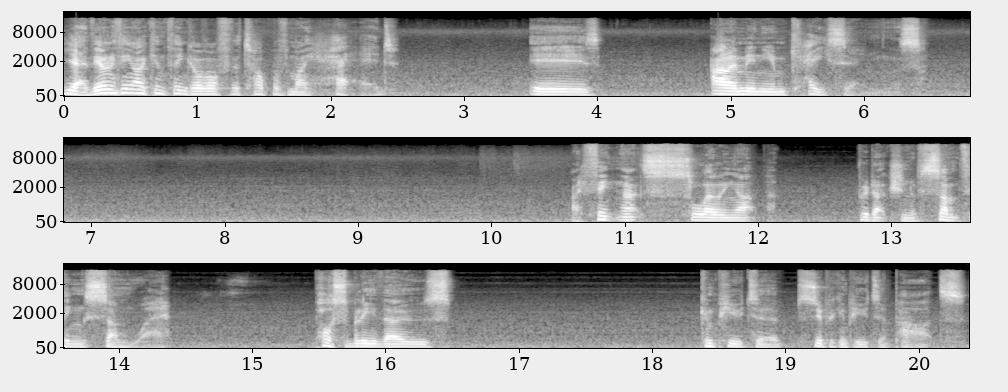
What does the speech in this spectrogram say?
Yeah, the only thing I can think of off the top of my head is aluminium casings. I think that's slowing up production of something somewhere. Possibly those computer, supercomputer parts.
